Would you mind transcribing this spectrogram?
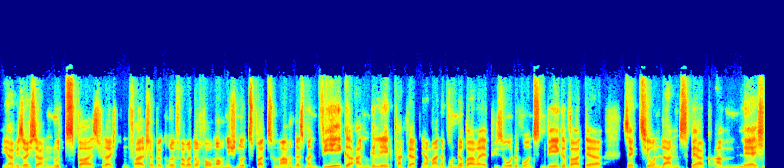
ja, wie soll ich sagen, nutzbar ist vielleicht ein falscher Begriff, aber doch, warum auch nicht nutzbar zu machen, dass man Wege angelegt hat. Wir hatten ja mal eine wunderbare Episode, wo uns ein Wegewart der Sektion Landsberg am Lech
